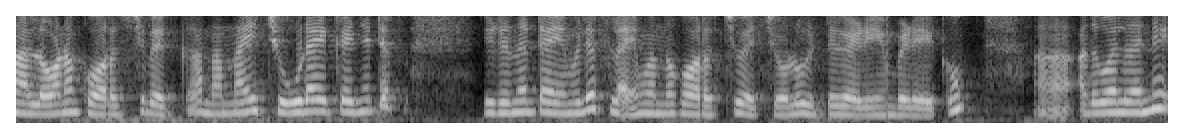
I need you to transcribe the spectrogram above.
നല്ലോണം കുറച്ച് വെക്കുക. നന്നായി ചൂടായി കഴിഞ്ഞിട്ട് ഇടുന്ന ടൈമിൽ ഫ്ലെയിം ഒന്ന് കുറച്ച് വെച്ചോളൂ ഇട്ട് കഴിയുമ്പോഴേക്കും. അതുപോലെ തന്നെ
